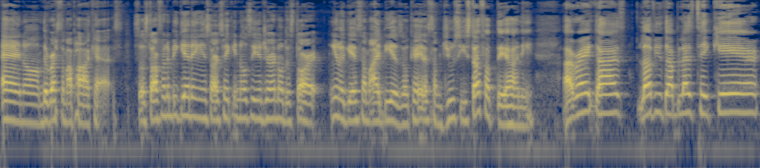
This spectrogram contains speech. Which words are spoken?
And um, the rest of my podcast. So start from the beginning and start taking notes in your journal to start, you know, getting some ideas, okay? That's some juicy stuff up there, honey. All right, guys. Love you. God bless. Take care.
